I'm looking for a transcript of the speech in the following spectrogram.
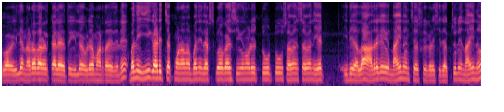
ಇವಾಗ ಇಲ್ಲೇ ನಡೋದಾರಲ್ಲಿ ಖಾಲಿ ಆಯಿತು, ಇಲ್ಲೇ ವಿಡಿಯೋ ಮಾಡ್ತಾ ಇದ್ದೀನಿ. ಬನ್ನಿ, ಈ ಗಾಡಿ ಚೆಕ್ ಮಾಡೋಣ. ಬನ್ನಿ ಲೆಟ್ಸ್ ಗೋ ಗೈಸ್ ಈಗ ನೋಡಿ two two seven seven eight ಇದೆಯಲ್ಲ, ಅದ್ರಾಗೆ ನೈನ್ ಒಂದು ಸೇರಿಸ್ಕೊಳಿಸಿದೆ ಗಳಿಸಿದೆ. ಆ್ಯಕ್ಚುಲಿ ನೈನು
